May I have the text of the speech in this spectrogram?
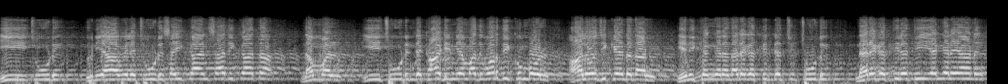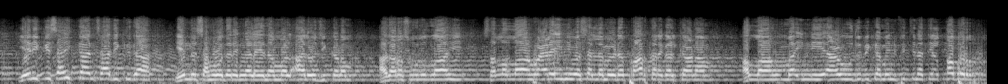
ഈ ചൂട് ദുനിയാവിലെ ചൂട് സഹിക്കാൻ സാധിക്കാത്ത നമ്മൾ ഈ ചൂടിന്റെ കാഠിന്യം അത് വർദ്ധിക്കുമ്പോൾ ആലോചിക്കേണ്ടതാണ് എനിക്കെങ്ങനെ നരകത്തിന്റെ ചൂട് നരകത്തിലെ തീ എങ്ങനെയാണ് എനിക്ക് സഹിക്കാൻ സാധിക്കുക എന്ന് സഹോദരങ്ങളെ നമ്മൾ ആലോചിക്കണം. അത് റസൂലുള്ളാഹി സല്ലല്ലാഹു അലൈഹി വസല്ലമയുടെ പ്രാർത്ഥനകൾ കാണാം. അല്ലാഹുമ്മ ഇന്നി അഊദു ബിക മിൻ ഫിത്നത്തിൽ ഖബർ.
